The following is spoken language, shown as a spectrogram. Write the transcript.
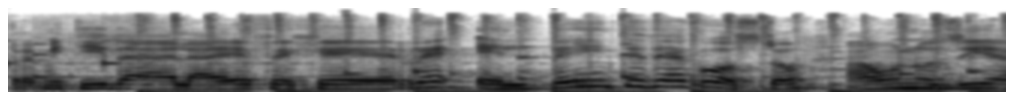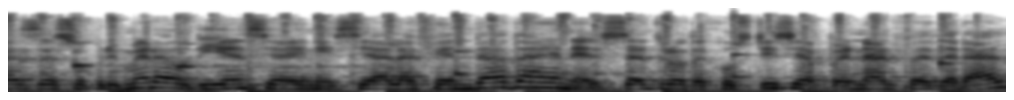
remitida a la FGR el 20 de agosto, a unos días de su primera audiencia inicial agendada en el Centro de Justicia Penal Federal,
